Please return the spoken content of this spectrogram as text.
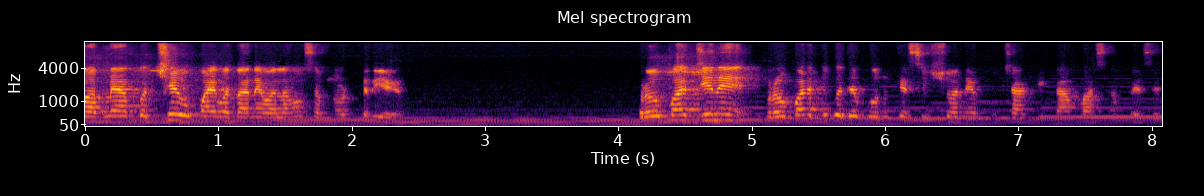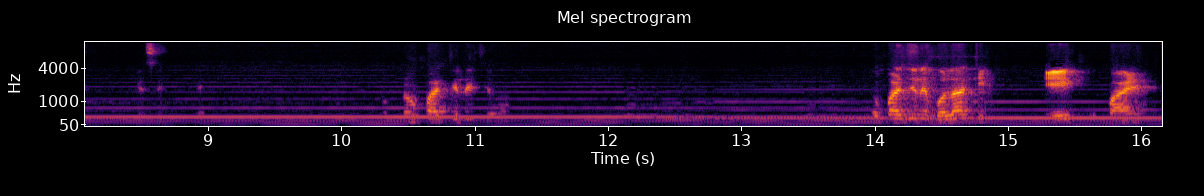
अब मैं आपको छह उपाय बताने वाला हूँ, सब नोट करिएगा। प्रभुपाद जी ने, प्रभुपाद जी को जब उनके शिष्यों ने पूछा कि काम वासना कैसे कैसे तो प्रभुपाद जी ने जवाब प्रभुपाद जी ने बोला कि एक उपाय है।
